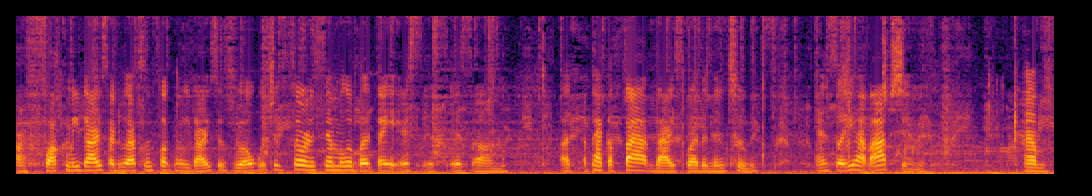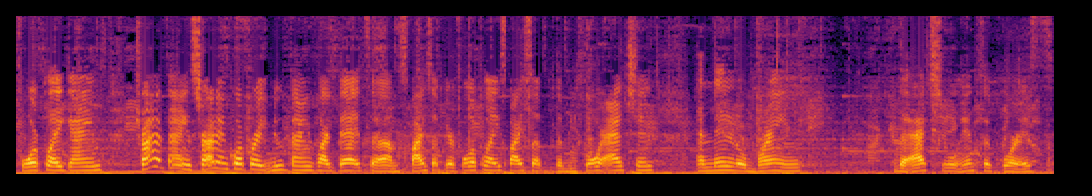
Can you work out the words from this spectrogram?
or fuck me dice. I do have some fuck me dice as well, which is sort of similar, but they it's it's, it's um a, a pack of five dice rather than two, and so you have options. Have foreplay games. Try things. Try to incorporate new things like that to um, spice up your foreplay, spice up the before action, and then it'll bring the actual intercourse.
